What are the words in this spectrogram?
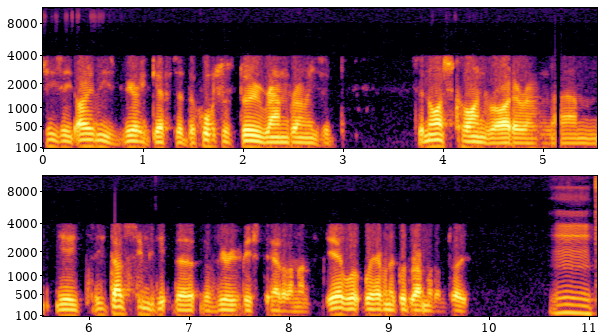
Geez, I think he's very gifted. The horses do run for him. He's a he's a nice, kind rider, and um, yeah, he, he does seem to get the, the very best out of them. And yeah, we're, we're having a good run with him too. Mm.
